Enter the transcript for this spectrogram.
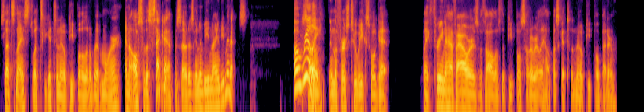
So that's nice. Let's get to know people a little bit more. And also, the second episode is going to be 90 minutes. Oh, really? So in the first two weeks, we'll get like three and a half hours with all of the people. So it'll really help us get to know people better.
